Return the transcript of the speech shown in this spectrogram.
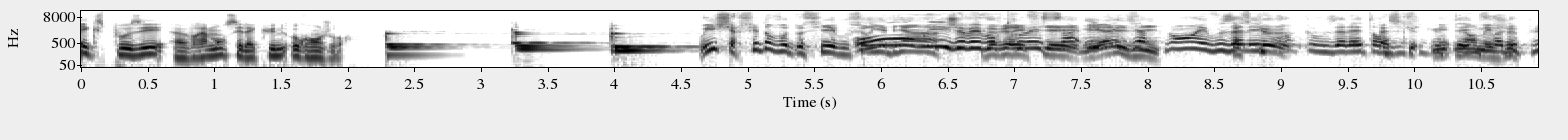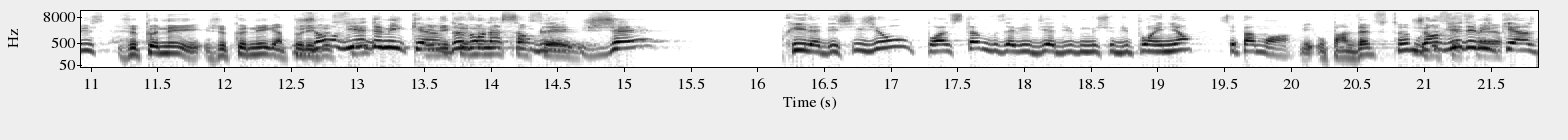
exposé vraiment ses lacunes au grand jour. Oui, cherchez dans vos dossiers, vous feriez oh, bien. Oui, je vais vous retrouver ça immédiatement et vous allez voir que vous allez être en difficulté une fois de plus. Je connais, je connais un peu les dossiers. Janvier 2015, devant l'Assemblée, j'ai pris la décision. Pour Alstom, vous avez dit à M. Dupont-Aignan, c'est pas moi. Mais on parle d'Alstom. Janvier 2015.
